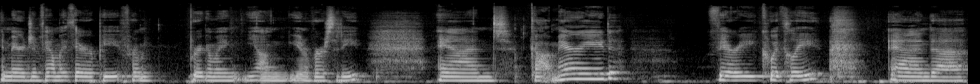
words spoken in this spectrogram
in marriage and family therapy from Brigham Young University and got married very quickly. And uh,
